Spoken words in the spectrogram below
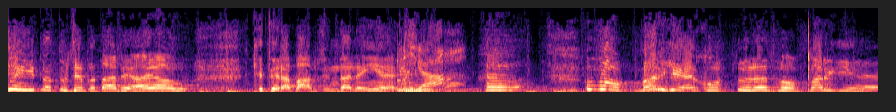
यही तो तुझे बताने आया हूँ कि तेरा बाप ज़िंदा नहीं है। क्या? हाँ, वो मर गया है खूबसूरत वो मर गया है।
